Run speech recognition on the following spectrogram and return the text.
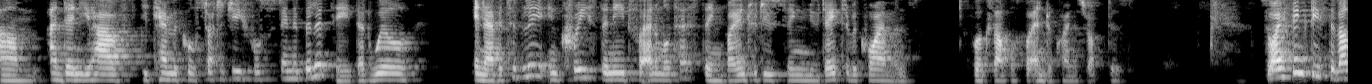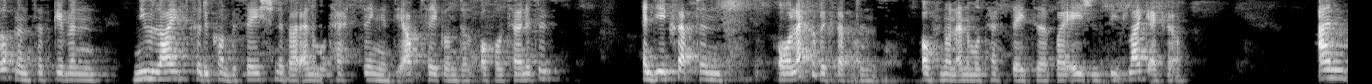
Um, and then you have the chemical strategy for sustainability that will inevitably increase the need for animal testing by introducing new data requirements, for example, for endocrine disruptors. So I think these developments have given new life to the conversation about animal testing and the uptake the, of alternatives and the acceptance or lack of acceptance of non animal test data by agencies like ECHA. And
